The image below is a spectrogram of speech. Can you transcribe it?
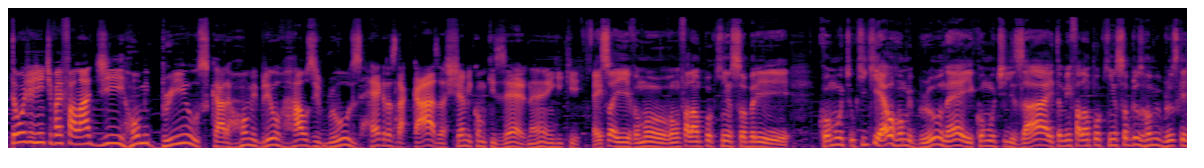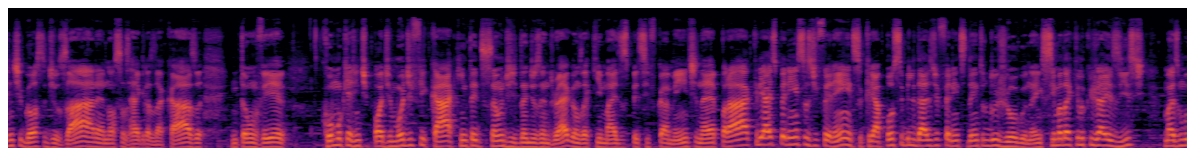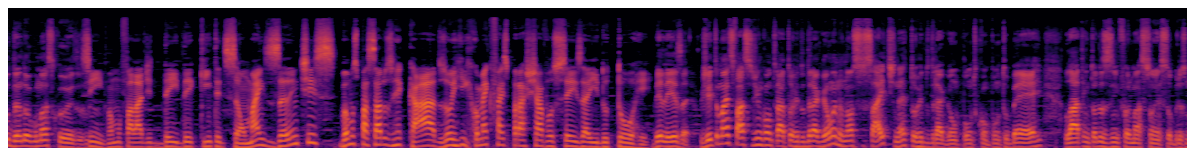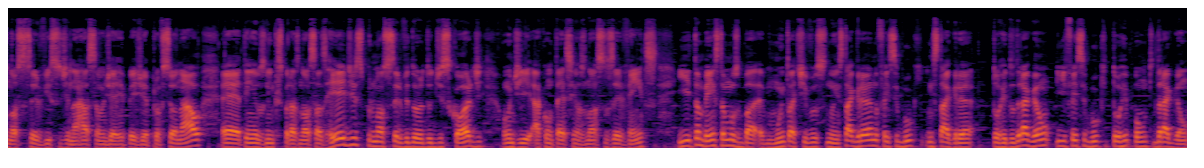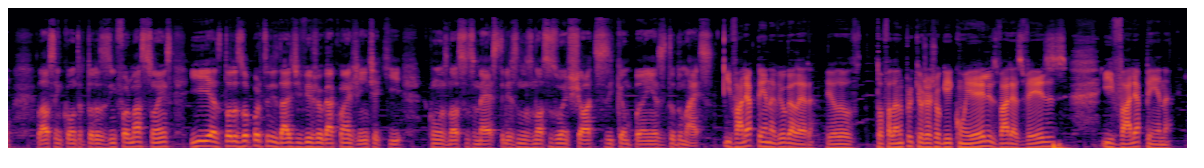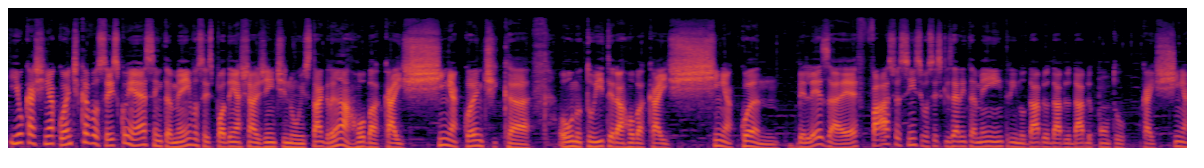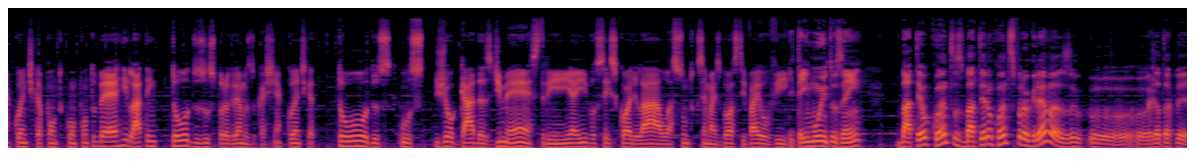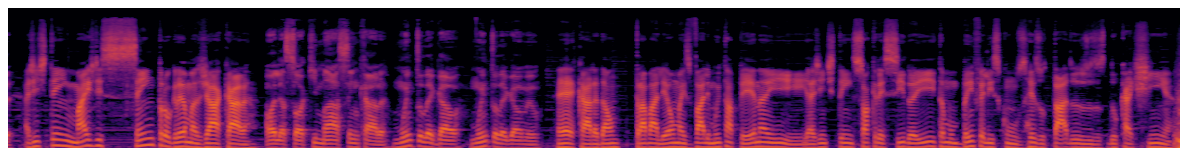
Então hoje a gente vai falar de homebrews, cara. Homebrew, house rules, regras da casa, chame como quiser, né, Henrique? É isso aí, vamos, vamos falar um pouquinho sobre como, o que, que é o homebrew, né? E como utilizar, e também falar um pouquinho sobre os homebrews que a gente gosta de usar, né? Nossas regras da casa. Então, ver como que a gente pode modificar a quinta edição de Dungeons and Dragons aqui mais especificamente, né, para criar experiências diferentes, criar possibilidades diferentes dentro do jogo, né, em cima daquilo que já existe mas mudando algumas coisas. Sim, vamos falar de D&D quinta edição. Mas antes, vamos passar os recados. Ô Henrique, como é que faz para achar vocês aí do Torre? Beleza. O jeito mais fácil de encontrar a Torre do Dragão é no nosso site, né, torredodragão.com.br. Lá tem todas as informações sobre os nossos serviços de narração de RPG profissional. É, tem os links para as nossas redes, para o nosso servidor do Discord, onde acontecem os nossos eventos. E também estamos muito ativos no Instagram, no Facebook, Instagram Torre do Dragão e Facebook Torre.dragão. Lá você encontra todas as informações e as, todas as oportunidades de vir jogar com a gente aqui, com os nossos mestres, nos nossos one-shots e campanhas e tudo mais. E vale a pena, viu, galera? Eu tô falando porque eu já joguei com eles várias vezes e vale a pena. E o Caixinha Quântica vocês conhecem também, vocês podem achar a gente no Instagram, arroba Caixinha Quântica, ou no Twitter, arroba Caixinhaquan. Beleza? É fácil assim, se vocês quiserem também, entrem no www.caixinhaquântica.com.br, lá tem todos os programas do Caixinha Quântica, todos os jogadas de mestre, e aí você escolhe lá o assunto que você mais gosta e vai ouvir. E tem muitos, hein? Bateu quantos? Bateram quantos programas, o, o, o, JP? A gente tem mais de 100 programas já, cara. Olha só que massa, hein, cara? Muito legal, muito legal mesmo. É, cara, dá um trabalhão, mas vale muito a pena e a gente tem só crescido aí. Estamos bem felizes com os resultados do Caixinha.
